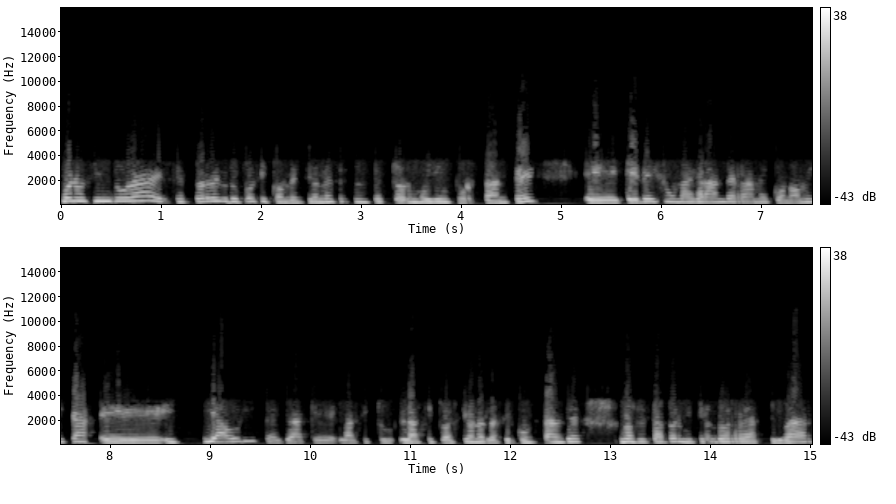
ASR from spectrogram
Bueno, sin duda, el sector de grupos y convenciones es un sector muy importante eh, que deja una gran derrama económica y, y, ahorita ya que las, las situaciones, las circunstancias nos está permitiendo reactivar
